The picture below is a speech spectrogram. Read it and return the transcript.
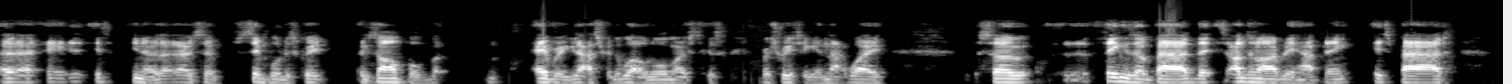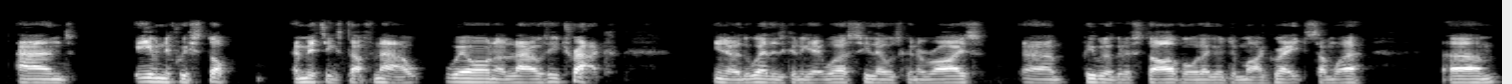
Uh, it, it, you know, that, that's a simple, discrete example, but every glacier in the world almost is retreating in that way. So things are bad. It's undeniably happening. It's bad, and even if we stop emitting stuff now, we're on a lousy track. You know, the weather's going to get worse. Sea levels going to rise. Uh, people are going to starve, or they're going to migrate somewhere. Um,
